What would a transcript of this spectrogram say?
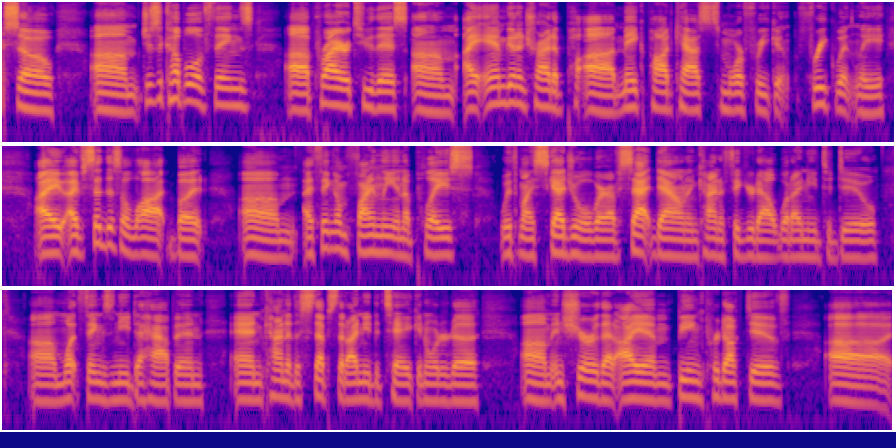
so um, just a couple of things uh, prior to this, um, I am going to try to uh, make podcasts more frequent frequently. I, I've said this a lot, but um, I think I'm finally in a place with my schedule where I've sat down and kind of figured out what I need to do, um, what things need to happen, and kind of the steps that I need to take in order to um, ensure that I am being productive uh,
